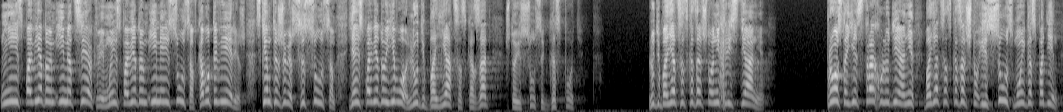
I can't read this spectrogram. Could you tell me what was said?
не исповедуем имя церкви, мы исповедуем имя Иисуса. В кого ты веришь? С кем ты живешь? С Иисусом. Я исповедую Его. Люди боятся сказать, что Иисус их Господь. Люди боятся сказать, что они христиане. Просто есть страх у людей, они боятся сказать, что Иисус мой Господин –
